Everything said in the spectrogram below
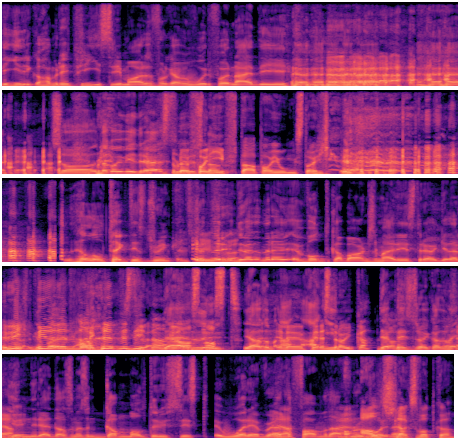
vi gidder ikke å ha med repriser i Mar, så folk er sånn Hvorfor? Nei, de Så da går vi videre. Du ble forgifta på Youngstorg. Hello, take this drink. Du vet, den- du vet den vodkabaren som er i Strøget? Det er Riktig, det er ved siden av. Er Glasnost? Ja, som er- Eller er perestrojka? Det er perestrojka. Den er innreda som en sånn gammelt russisk whatever. Ja. faen hva det er. All slags vodka.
